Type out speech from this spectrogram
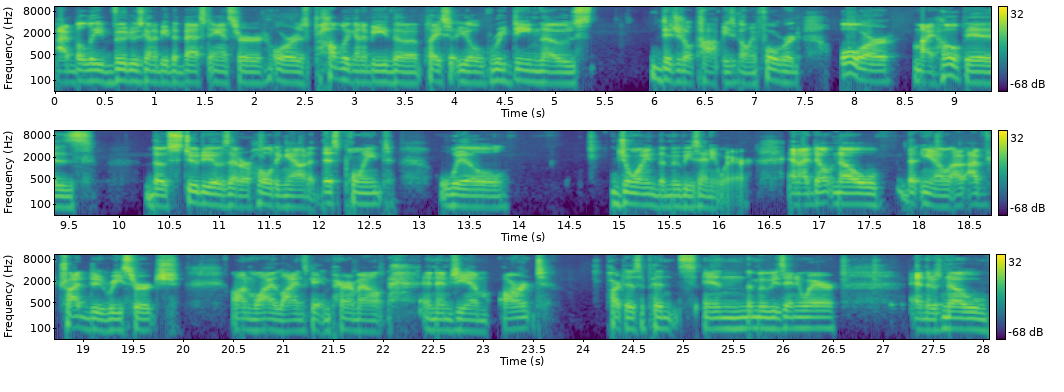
I believe Vudu is going to be the best answer, or is probably going to be the place that you'll redeem those digital copies going forward. Or my hope is those studios that are holding out at this point will join the movies anywhere. And I don't know that you know I, I've tried to do research on why Lionsgate and Paramount and MGM aren't participants in the movies anywhere, and there's no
